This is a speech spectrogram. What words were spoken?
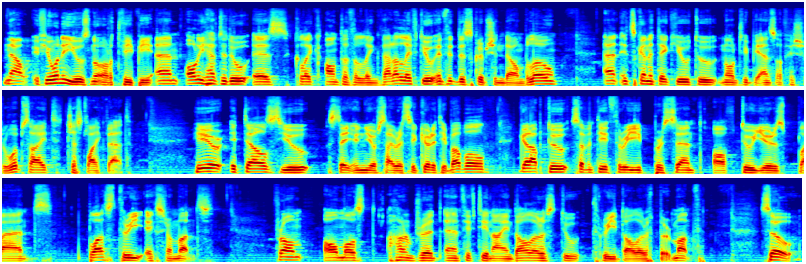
Now, if you want to use NordVPN, all you have to do is click onto the link that I left you in the description down below, and it's going to take you to NordVPN's official website, just like that. Here it tells you stay in your cybersecurity bubble, get up to 73% of two years plans plus three extra months from almost $159 to $3 per month. So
